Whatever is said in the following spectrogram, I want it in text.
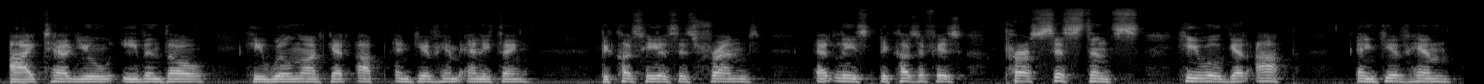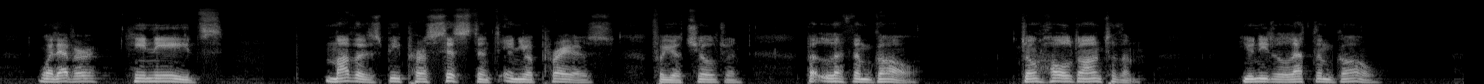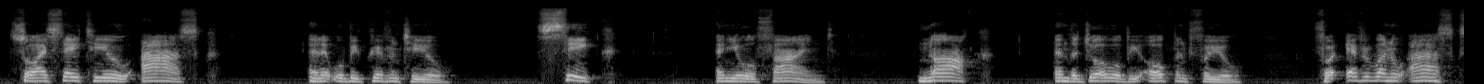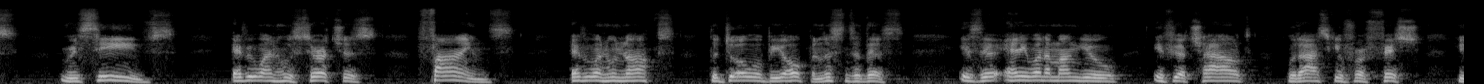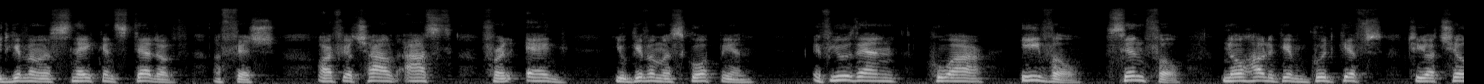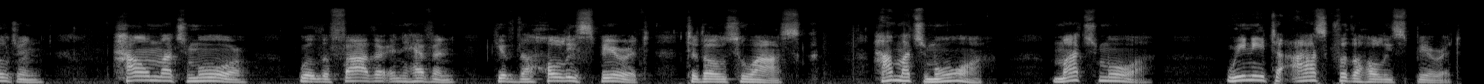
I tell you, even though he will not get up and give him anything, because he is his friend, at least because of his persistence, he will get up and give him whatever he needs. Mothers, be persistent in your prayers for your children, but let them go. Don't hold on to them. You need to let them go. So I say to you, ask, and it will be given to you. Seek, and you will find. Knock, and the door will be opened for you. For everyone who asks receives, everyone who searches finds, everyone who knocks, the door will be open. Listen to this. Is there anyone among you, if your child would ask you for a fish, you'd give him a snake instead of a fish? Or if your child asks for an egg, you give him a scorpion? If you then, who are evil, sinful, know how to give good gifts to your children, how much more will the Father in heaven give the Holy Spirit to those who ask? How much more? Much more. We need to ask for the Holy Spirit.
